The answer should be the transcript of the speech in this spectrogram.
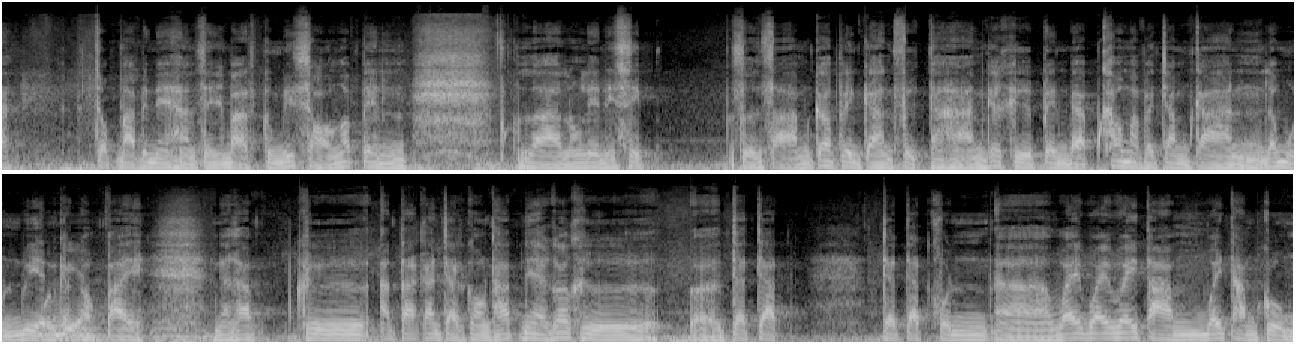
ก จบมาเป็นในหารสัญญาบัตรกลุ่มที่ 2 ก็เป็นลาโรงเรียนในสิบ ส่วน 3 ก็เป็นการฝึกทหารก็คือเป็นแบบเข้ามาประจำการแล้วหมุนเวียนหมุนกัเวีนยนออกไปนะครับ คืออัตราการจัดกองทัพเนี่ยก็คือเอ่อจะจัดจะจัดคนอ่าไว้ไว้ไว้ตามไว้ตามกลุ่ม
